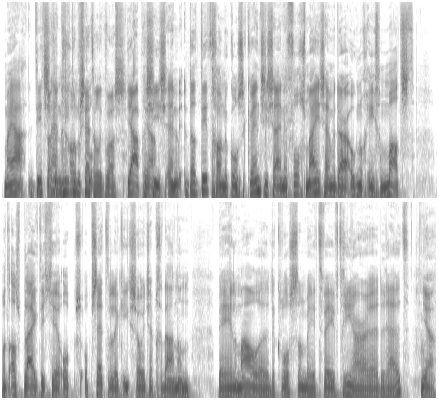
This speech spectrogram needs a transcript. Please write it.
Maar ja, dit Dat zijn het niet opzettelijk was. Ja, precies. Ja, en ja. dat dit gewoon de consequenties zijn. En volgens mij zijn we daar ook nog in gematst. Want als blijkt dat je op, opzettelijk iets, zoiets hebt gedaan, dan ben je helemaal de klos. Dan ben je twee of drie jaar eruit. Ja.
